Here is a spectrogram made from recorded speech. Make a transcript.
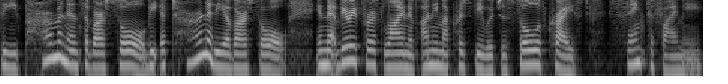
the permanence of our soul, the eternity of our soul, in that very first line of Anima Christi, which is soul of Christ, sanctify me.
